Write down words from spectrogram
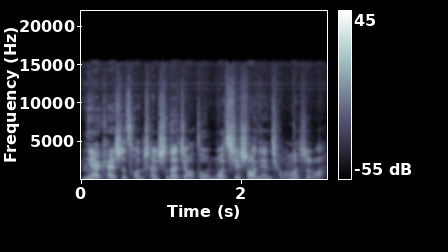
你也开始从城市的角度莫欺少年穷了，是吧？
